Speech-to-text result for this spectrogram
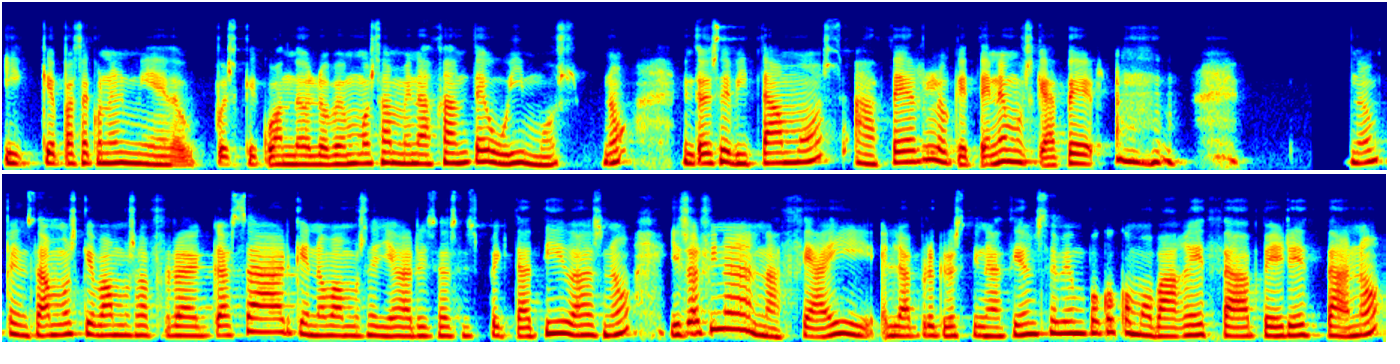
¿Y qué pasa con el miedo? Pues que cuando lo vemos amenazante huimos, ¿no? Entonces evitamos hacer lo que tenemos que hacer. ¿no? Pensamos que vamos a fracasar, que no vamos a llegar a esas expectativas, ¿no? Y eso al final nace ahí. La procrastinación se ve un poco como vagueza, pereza, ¿no?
